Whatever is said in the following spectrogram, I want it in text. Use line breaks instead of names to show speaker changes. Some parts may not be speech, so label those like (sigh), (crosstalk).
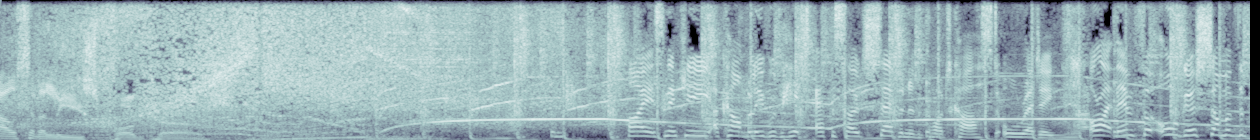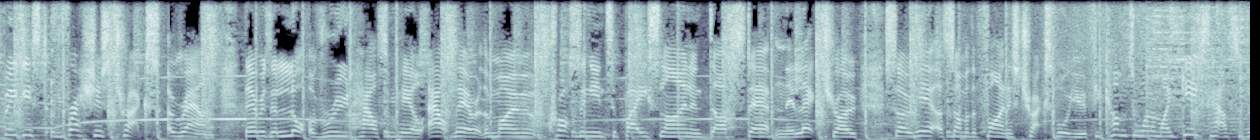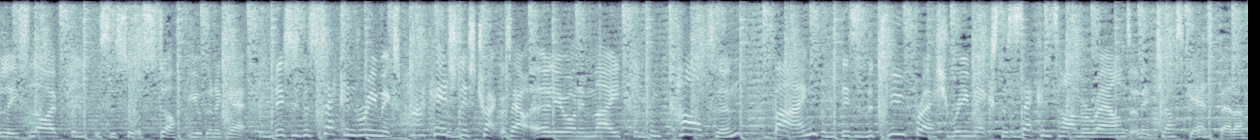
House of Elise podcast.
Hi, it's Nikki. I can't believe we've hit episode seven of the podcast already. All right, then, for August, some of the biggest, freshest tracks around. There is a lot of rude house appeal out there at the moment, crossing into bassline and dubstep and electro. So, here are some of the finest tracks for you. If you come to one of my gigs, House of Elise Live, this is the sort of stuff you're going to get. This is the second remix package. This track was out earlier on in May from Carlton. Bang! This is the Too Fresh remix, the second time around and it just gets better.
